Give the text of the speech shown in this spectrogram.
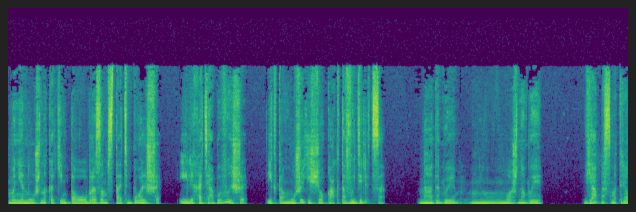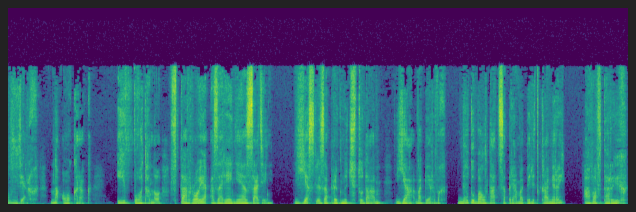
мне нужно каким-то образом стать больше — или хотя бы выше, и к тому же еще как-то выделиться. Надо бы... можно бы... Я посмотрел вверх, на окорок, и вот оно, второе озарение за день. Если запрыгнуть туда, я, во-первых, буду болтаться прямо перед камерой, а во-вторых,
